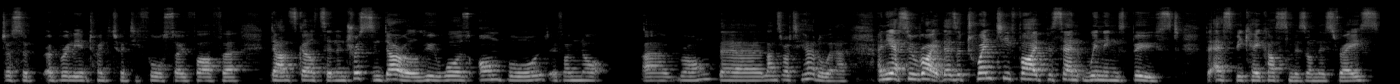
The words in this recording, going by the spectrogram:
just a, a, brilliant 2024 so far for Dan Skelton and Tristan Durrell, who was on board, if I'm not uh, wrong, the Lanzarote Hurdle winner. And yes, you're right. There's a 25% winnings boost for SBK customers on this race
